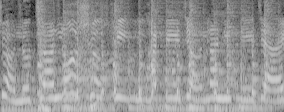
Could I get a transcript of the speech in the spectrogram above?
চলো চলো সখী ঘাটে জল নিতে যাই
